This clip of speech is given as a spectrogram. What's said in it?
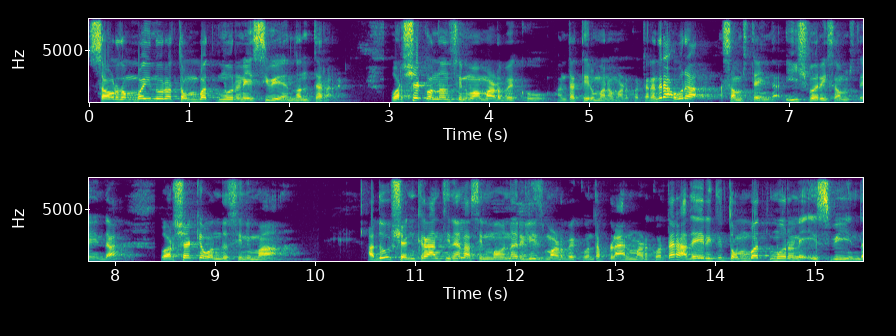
ಸಾವಿರದ ಒಂಬೈನೂರ ತೊಂಬತ್ತ್ಮೂರನೇ ಇಸ್ವಿಯ ನಂತರ ವರ್ಷಕ್ಕೆ ಒಂದೊಂದು ಸಿನಿಮಾ ಮಾಡಬೇಕು ಅಂತ ತೀರ್ಮಾನ ಮಾಡ್ಕೋತಾರೆ. ಅಂದರೆ ಅವರ ಸಂಸ್ಥೆಯಿಂದ, ಈಶ್ವರಿ ಸಂಸ್ಥೆಯಿಂದ ವರ್ಷಕ್ಕೆ ಒಂದು ಸಿನಿಮಾ ಅದು ಸಂಕ್ರಾಂತಿನಲ್ಲಿ ಆ ಸಿನಿಮಾವನ್ನು ರಿಲೀಸ್ ಮಾಡಬೇಕು ಅಂತ ಪ್ಲ್ಯಾನ್ ಮಾಡ್ಕೋತಾರೆ ಅದೇ ರೀತಿ ತೊಂಬತ್ತ್ಮೂರನೇ ಇಸ್ವಿಯಿಂದ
